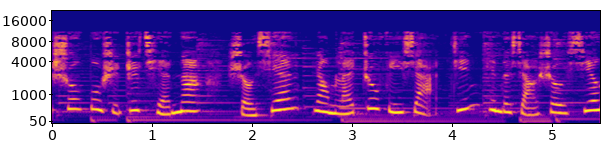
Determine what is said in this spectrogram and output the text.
说故事之前呢，首先让我们来祝福一下今天的小寿星，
